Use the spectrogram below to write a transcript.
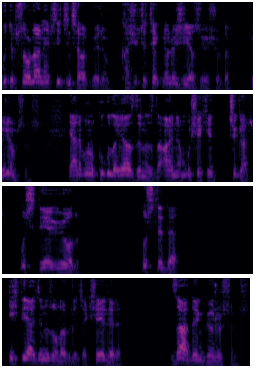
bu tip soruların hepsi için cevap veriyorum. Kaşıkçı teknoloji yazıyor şurada. Görüyor musunuz? Yani bunu Google'a yazdığınızda aynen bu şekil çıkar. Bu siteye üye olun. Bu sitede ihtiyacınız olabilecek şeyleri zaten görürsünüz.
